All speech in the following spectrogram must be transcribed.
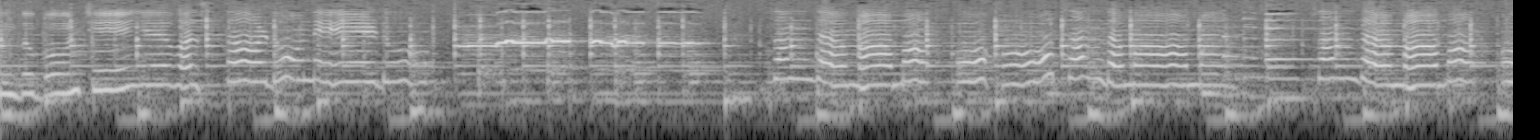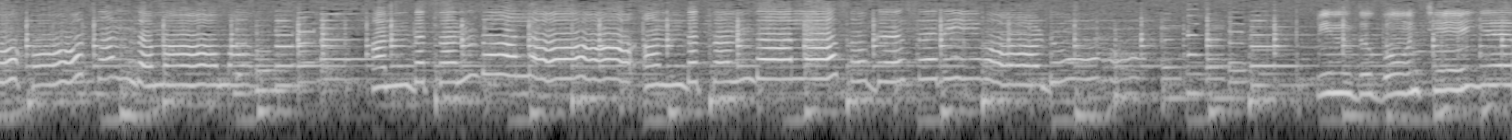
విందు భోంచేయ వస్తాడు నేడు. చందమామ ఓహో చందమామ. చందమామ ఓహో చందమామ. అంద చందాల అంద చందాల సొగసరివాడు విందు భోంచేయ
